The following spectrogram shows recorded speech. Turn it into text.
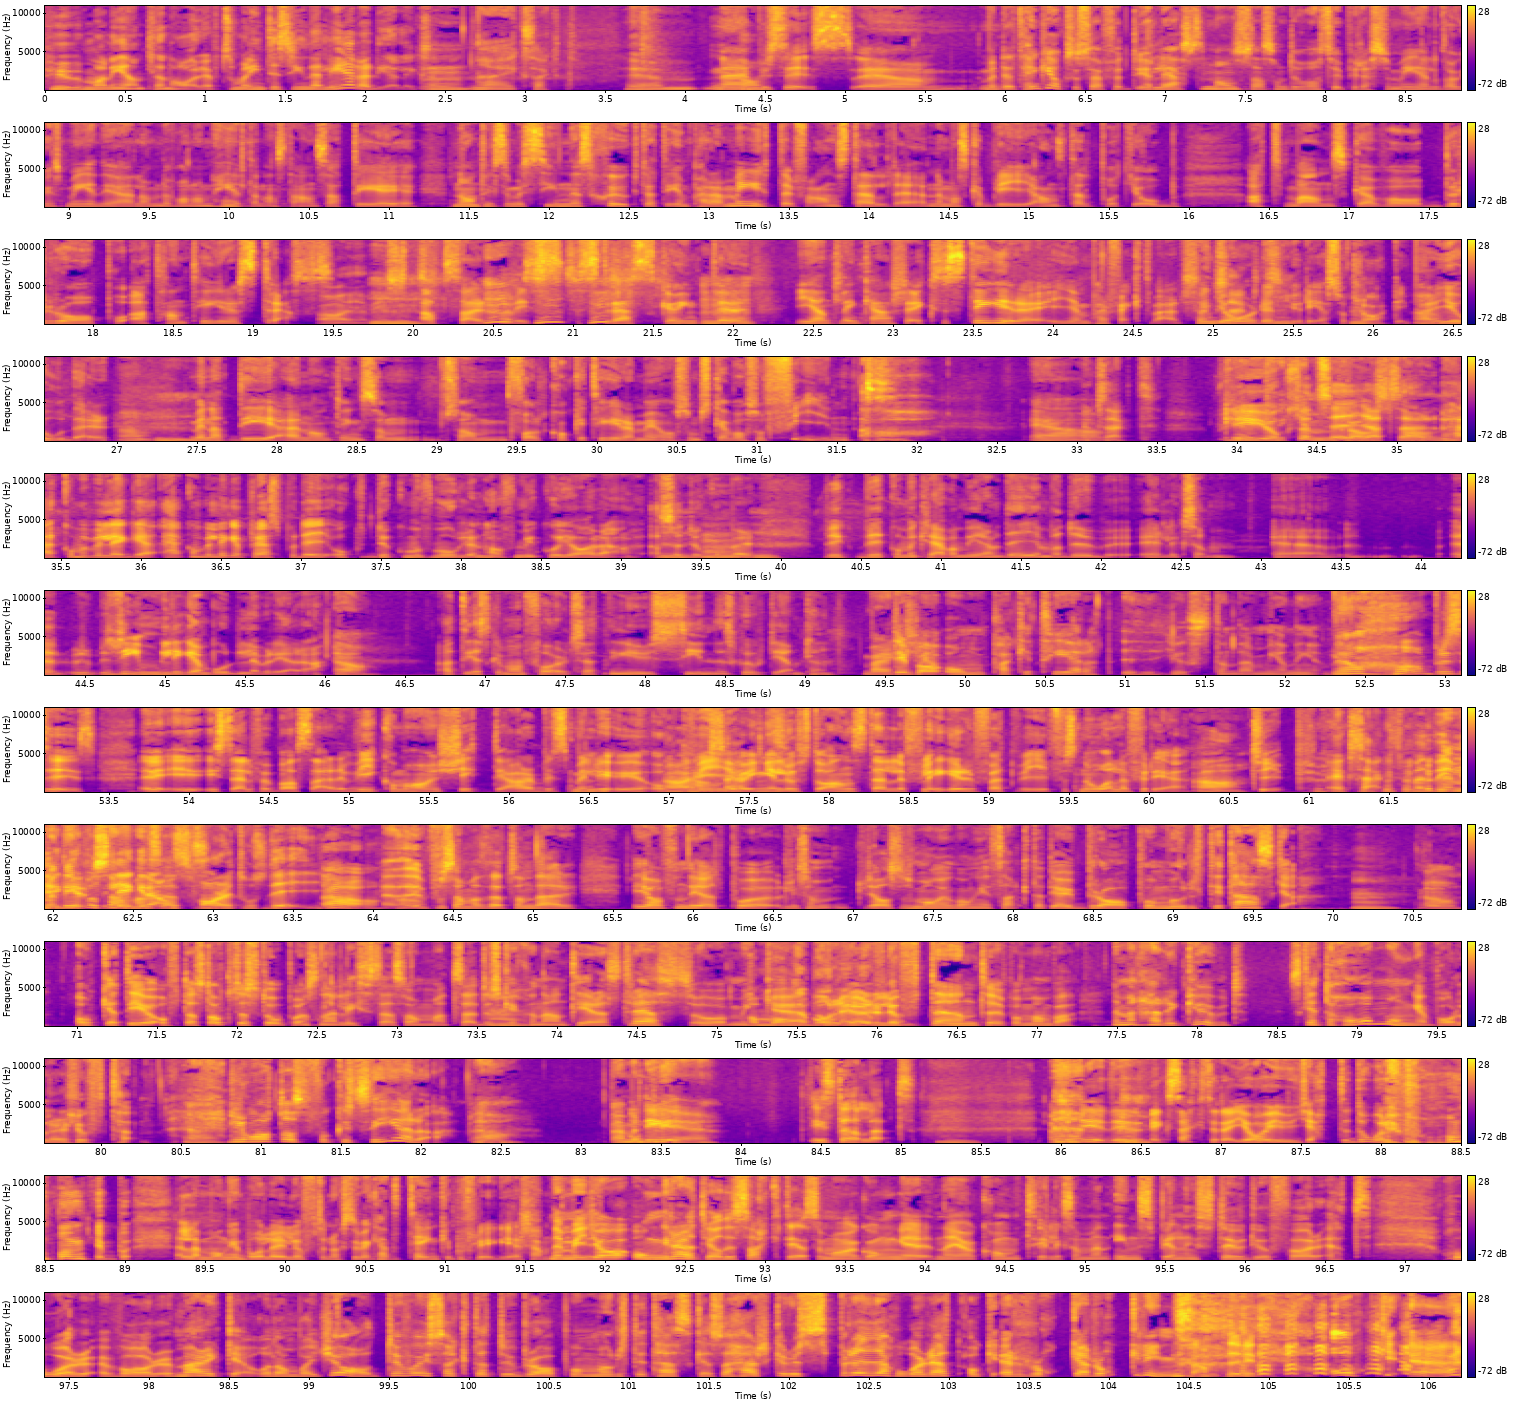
hur man egentligen har det. Eftersom man inte signalerar det. Liksom. Mm. Nej, exakt. Ehm, Nej, ja. precis. Ehm, men det tänker jag också så här, för jag läste någonstans om det var typ i Resumé eller Dagens Media eller om det var någon helt annanstans. Att det är någonting som är sinnessjukt, att det är en parameter för anställda när man ska bli anställd på ett jobb. Att man ska vara bra på att hantera stress. Ja, ja, visst. Att så här, Ja, visst. stress ska inte egentligen kanske existera i en perfekt värld. Sen Exakt. gör den ju det såklart i perioder. Men att det är någonting som, som folk koketterar med och som ska vara så fint. Ehm, Exakt. För det är ju också att säga att så här, här, kommer vi lägga, här kommer vi lägga press på dig och du kommer förmodligen ha för mycket att göra. Alltså, du kommer, vi, vi kommer kräva mer av dig än vad du eh, liksom, eh, eh, rimligen borde leverera. Ja, Att det ska vara en förutsättning är ju sinnessjukt egentligen. Det är verkligen. bara ompaketerat i just den där meningen. Ja, precis. I- Istället för bara så här, vi kommer ha en shittig arbetsmiljö och Ja, vi exakt. har ingen lust att anställa fler för att vi är för snåla för det. Ja. Typ. Exakt, men vi Nej, men det är lägger, på vi samma lägger sätt. ansvaret hos dig. Ja, Eh, På samma sätt som där, jag har funderat på, liksom, jag har så många gånger sagt att jag är bra på att multitaska. Ja. Och att det oftast också står på en sån här lista som att så här, du ska kunna hantera stress och mycket många bollar i i luften. Typ. Och man bara, nej men herregud, ska inte ha många bollar i luften. Låt oss fokusera Ja. ja, men Och det bli- istället. Ja, men det, det är exakt det där. Jag är ju jättedålig på många, bo- eller många bollar i luften också. Men jag kan inte tänka på fler grejer Nej, samtidigt. men jag ångrar att jag hade sagt det så många gånger när jag kom till liksom en inspelningsstudio för ett hårvarumärke. Och de bara, ja, du har ju sagt att du är bra på att multitaska så här ska du spraya håret och rocka rockring samtidigt. och, eh,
